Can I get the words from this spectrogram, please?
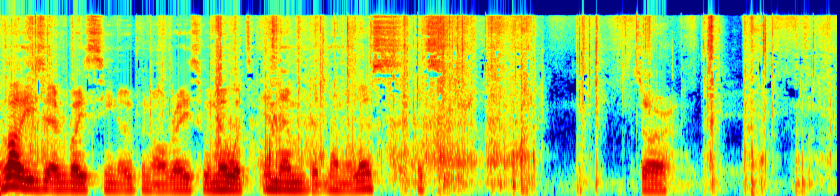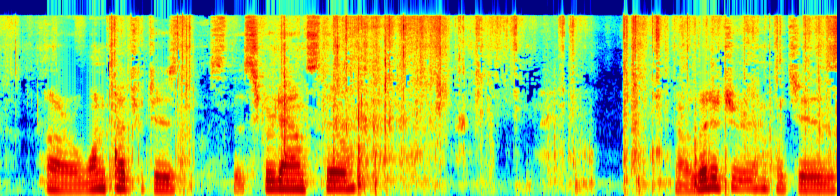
A lot of these everybody's seen open already, so we know what's in them, but nonetheless, let's see. So our, our one touch, which is the screw down still our literature, which is,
